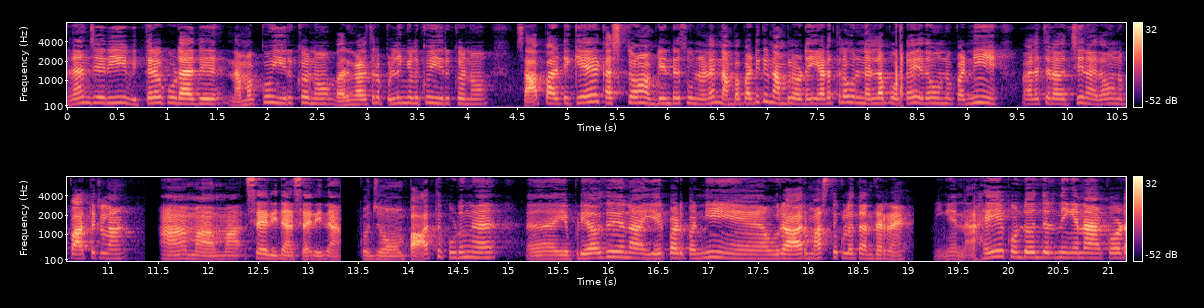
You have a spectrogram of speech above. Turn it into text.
அதான் சரி வித்துறக்கூடாது நமக்கும் இருக்கணும் வருங்காலத்துல பிள்ளைங்களுக்கும் இருக்கணும். சாப்பாட்டுக்கே கஷ்டம் அப்படின்ற சூழ்நிலை நம்ம பாட்டுக்கு நம்மளோட இடத்துல ஒரு நெல்லை போட்டோ ஏதோ ஒன்று பண்ணி விளைச்சல வச்சு நான் ஏதோ ஒன்று பார்த்துக்கலாம். ஆமா ஆமா. சரிதான் சரிதான். கொஞ்சம் பார்த்து கொடுங்க. எப்படியாவது நான் ஏற்பாடு பண்ணி ஒரு ஆறு மாதத்துக்குள்ளே தந்துடுறேன். நீங்கள் நகையை கொண்டு வந்திருந்தீங்கன்னா கூட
